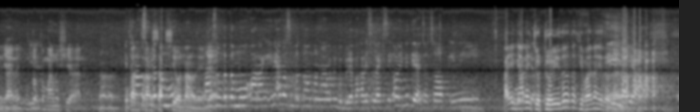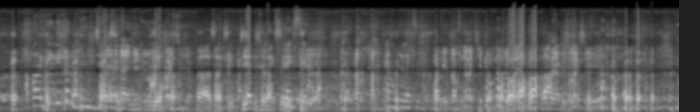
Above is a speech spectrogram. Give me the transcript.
resipiennya ini kan? untuk kemanusiaan. ah, ah. Itu Bukan langsung transaksional ketemu, ya. Langsung ketemu orang ini atau sempat mengalami beberapa kali seleksi. Oh ini tidak cocok, ini. Kayak Gitu, nyari gitu. jodoh itu atau gimana gitu? Iya. Apalagi ini kan ginjal. Kayaknya ini dulu Iya. seleksinya. Ah, seleksi. Dia diseleksi. Seleksi. Iya. Yang menyeleksi. Wanita menyeleksi dong, kita yang, kita yang diseleksi.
